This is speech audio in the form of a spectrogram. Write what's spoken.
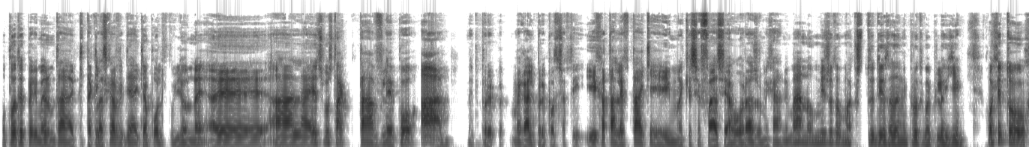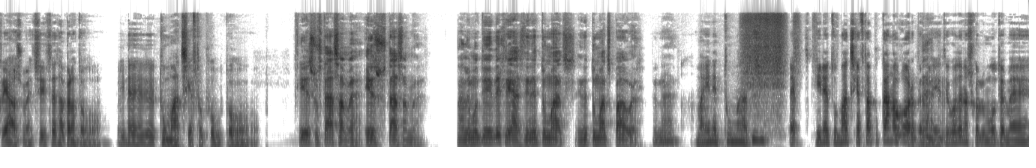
Οπότε περιμένουμε τα, τα κλασικά βιντεάκια από όλους που λιώνουν. Ε, αλλά έτσι όπως τα, τα βλέπω, αν με την προ... μεγάλη προπόθεση αυτή είχα τα λεφτά και ήμουν και σε φάση αγοράζω μηχάνημα, νομίζω το Mac Studio θα ήταν η πρώτη μου επιλογή. Όχι ότι το χρειάζομαι έτσι, δεν θα πρέπει να το. Είναι too much για αυτό που το. Είδε σου φτάσαμε. Είδε σου φτάσαμε. Να λέμε ότι δεν χρειάζεται, είναι too much. Είναι too much power. Είναι... Μα είναι too much. ε, είναι too much για αυτά που κάνω εγώ, ρε παιδί. γιατί εγώ δεν ασχολούμαι ούτε με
